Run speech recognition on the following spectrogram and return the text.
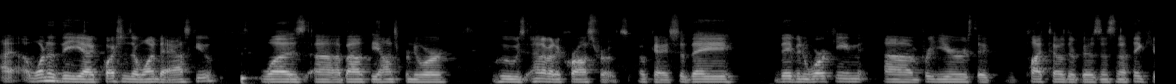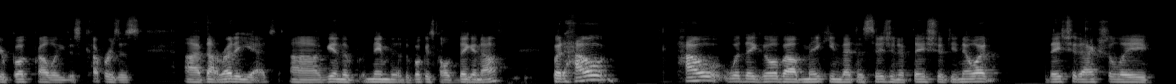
I, one of the uh, questions I wanted to ask you was uh, about the entrepreneur who's kind of at a crossroads. Okay, so they they've been working um, for years. They've plateaued their business, and I think your book probably just covers this. I've not read it yet. Uh, again, the name of the book is called Big Enough. But how how would they go about making that decision if they should? You know what? They should actually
